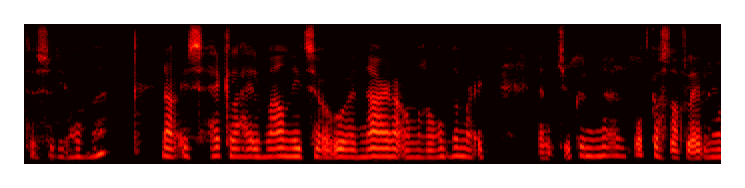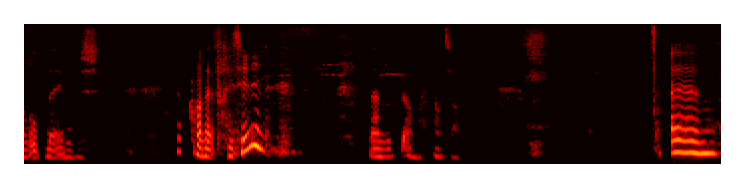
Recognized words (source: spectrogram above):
tussen die honden. Nou is Hekla helemaal niet zo uh, naar naar andere honden, maar ik ben natuurlijk een uh, podcastaflevering aan het opnemen, dus daar heb ik gewoon even geen zin in. dan loop ik de andere kant op. Um,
